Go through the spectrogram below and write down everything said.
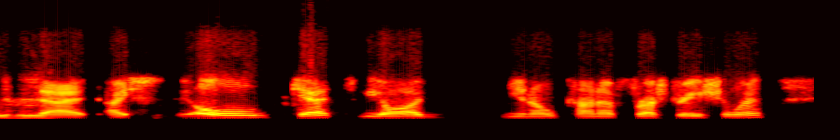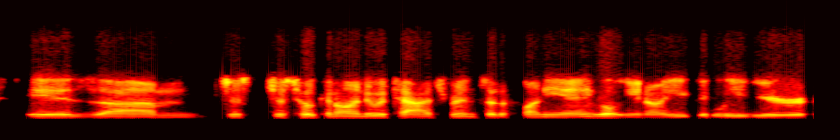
mm-hmm. that I still get the odd, you know, kind of frustration with is um, just just hooking onto attachments at a funny angle. You know, you could leave your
